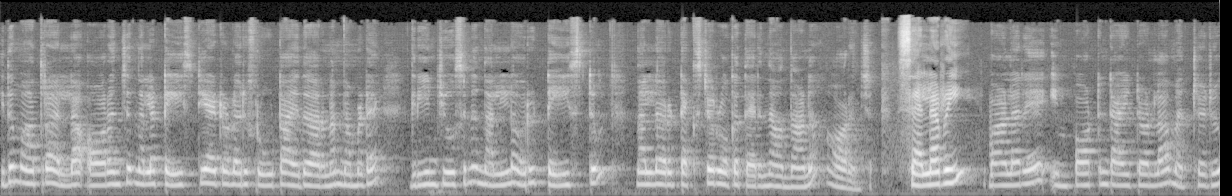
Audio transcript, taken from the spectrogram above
ഇത് മാത്രമല്ല ഓറഞ്ച് നല്ല ടേസ്റ്റി ആയിട്ടുള്ള ഒരു ഫ്രൂട്ട് ആയത് കാരണം നമ്മുടെ ഗ്രീൻ ജ്യൂസിന് നല്ല ഒരു ടേസ്റ്റും നല്ല ഒരു ടെക്സ്ചറും ഒക്കെ തരുന്ന ഒന്നാണ് ഓറഞ്ച് സെലറി വളരെ ഇമ്പോർട്ടന്റ് ആയിട്ടുള്ള മറ്റൊരു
